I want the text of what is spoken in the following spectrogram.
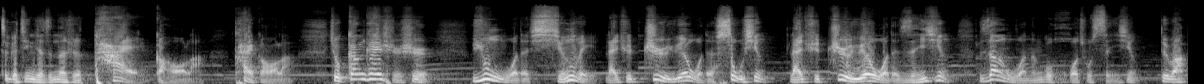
这个境界真的是太高了，太高了！就刚开始是用我的行为来去制约我的兽性，来去制约我的人性，让我能够活出神性，对吧？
